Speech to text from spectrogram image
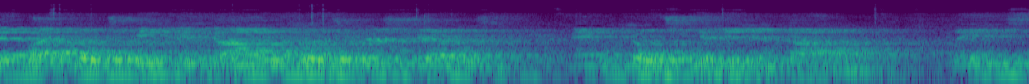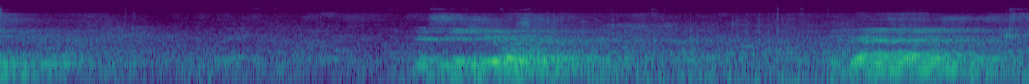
Led by Coach Pete McDonald, Coach Chris Jones, and Coach Kenny McDonald. Ladies, this is yours. Congratulations.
